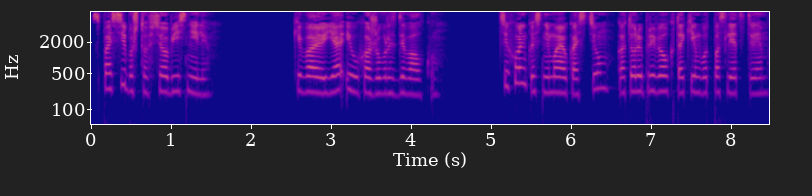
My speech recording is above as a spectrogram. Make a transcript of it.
Спасибо, что все объяснили. Киваю я и ухожу в раздевалку. Тихонько снимаю костюм, который привел к таким вот последствиям.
